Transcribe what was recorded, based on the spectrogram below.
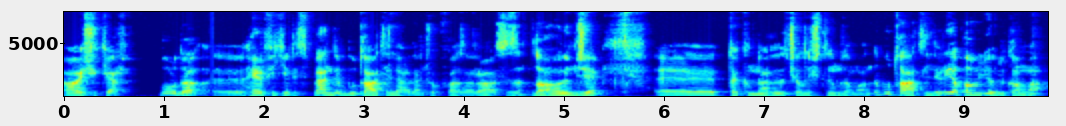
aşikar. Burada e, hemfikiriz. Ben de bu tatillerden çok fazla rahatsızım. Daha önce e, takımlarda da çalıştığım zaman da bu tatilleri yapabiliyorduk ama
